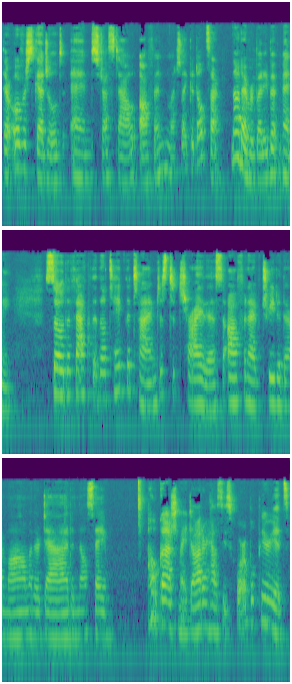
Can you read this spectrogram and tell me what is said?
They're overscheduled and stressed out often, much like adults are. Not everybody, but many. So the fact that they'll take the time just to try this, often I've treated their mom or their dad, and they'll say, Oh gosh, my daughter has these horrible periods.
